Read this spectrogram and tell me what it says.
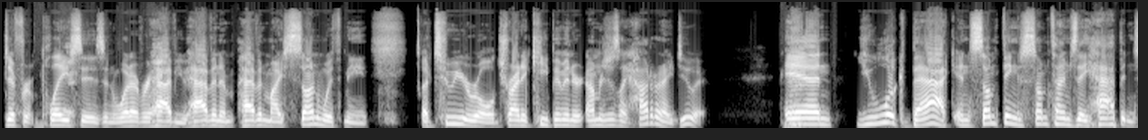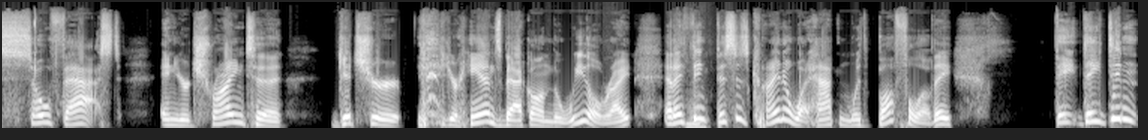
different places and whatever right. have you. Having having my son with me, a two year old, trying to keep him in. I'm just like, how did I do it? Right. And you look back, and some things sometimes they happen so fast, and you're trying to get your your hands back on the wheel, right? And I mm-hmm. think this is kind of what happened with Buffalo. They they they didn't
